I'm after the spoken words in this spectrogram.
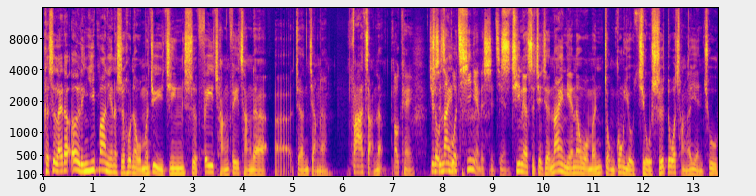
可是来到二零一八年的时候呢，我们就已经是非常非常的呃，怎样讲呢？发展了。OK，就是经过七年的时间，七年时间，就那一年呢，我们总共有九十多场的演出，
